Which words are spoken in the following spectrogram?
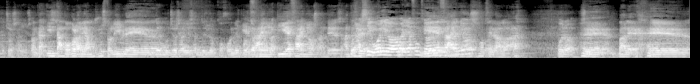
Muchos años Y antes. Y tampoco lo habíamos visto De libre muchos años antes los cojones. 10 Porque años, 10 años antes. antes Pues así igual llevaba ya funcionando 10 10 años. años. funcionaba. Bueno, sí. Eh, vale, eh,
